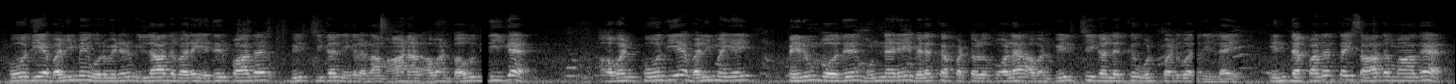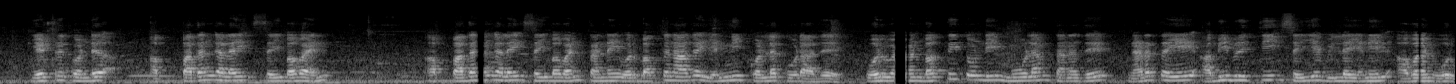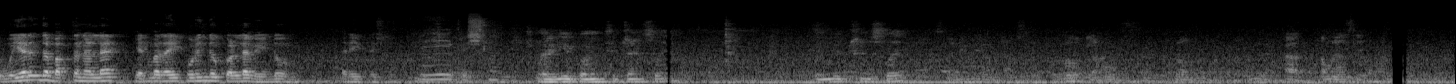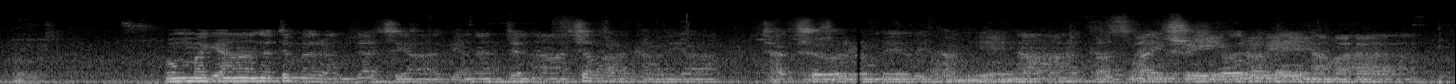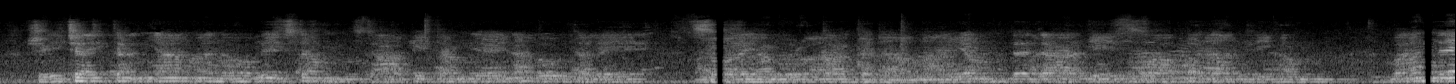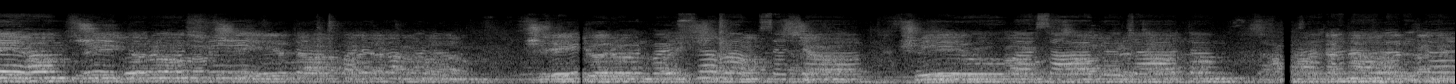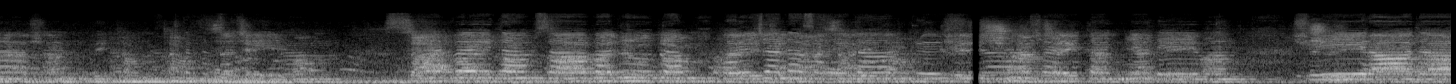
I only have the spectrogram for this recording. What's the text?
போதிய வலிமை ஒருவரிடம் இல்லாதவரை எதிர்பார்த்த வீழ்ச்சிகள் நிகழலாம். ஆனால் அவன் பௌதிக அவன் போதிய வலிமையை பெறும்போது முன்னரே விளக்கப்பட்டது போல அவன் வீழ்ச்சிகளுக்கு உட்படுவதில்லை. இந்த பதத்தை சாதமாக ஏற்றுக்கொண்டு அப்பதங்களை செய்பவன் அப்பதங்களை செய்பவன் தன்னை ஒரு பக்தனாக எண்ணிக்கொள்ளக் கூடாது ஒருவன் பக்தி தொண்டின் மூலம் தனது நடத்தையை அபிவிருத்தி செய்யவில்லை எனில் அவன் ஒரு உயர்ந்த பக்தன் அல்ல என்பதை புரிந்து கொள்ள வேண்டும் Hare Krishna Hare Krishna. Are you going to translate? Can you translate? Om Jnanatimmarandasya ब्रह्मज्ञानतिमरन्दस्य ज्ञानञ्जनाशलाकाया चक्षुर्मिलितं येन तस्मै श्रीगुरुवे नमः। श्रीचैतन्यमनोभीष्टं स्थापितं येन भूतले। स्वयं रूपकटामायं ददाति स्वपदान्तिकं। वन्देऽहं श्रीगुरुः श्रीगुरुन् वैष्णवं सच श्रीयुवसारम्बितं श्री सद्वैतं सावदुतं प्रचलम कृषि चैतन्यदेवं श्रीराधा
